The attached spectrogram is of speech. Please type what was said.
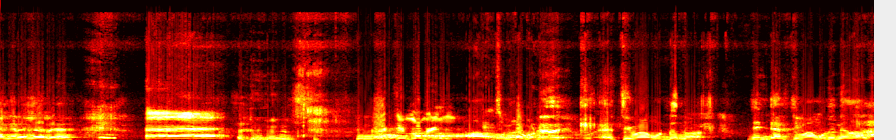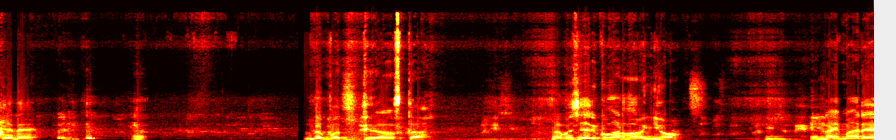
എങ്ങനെ കരയ? എച്ചിമാമ ഉണ്ടെന്നോ? ഇതിന്റെ എച്ചിമാമു തിന്നെ നടക്കല്ലേ? എന്താ പറ്റിയ അവസ്ഥ ശരിക്കും കടന്നുറങ്ങിയോ? ചെങ്ങായിമാരെ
